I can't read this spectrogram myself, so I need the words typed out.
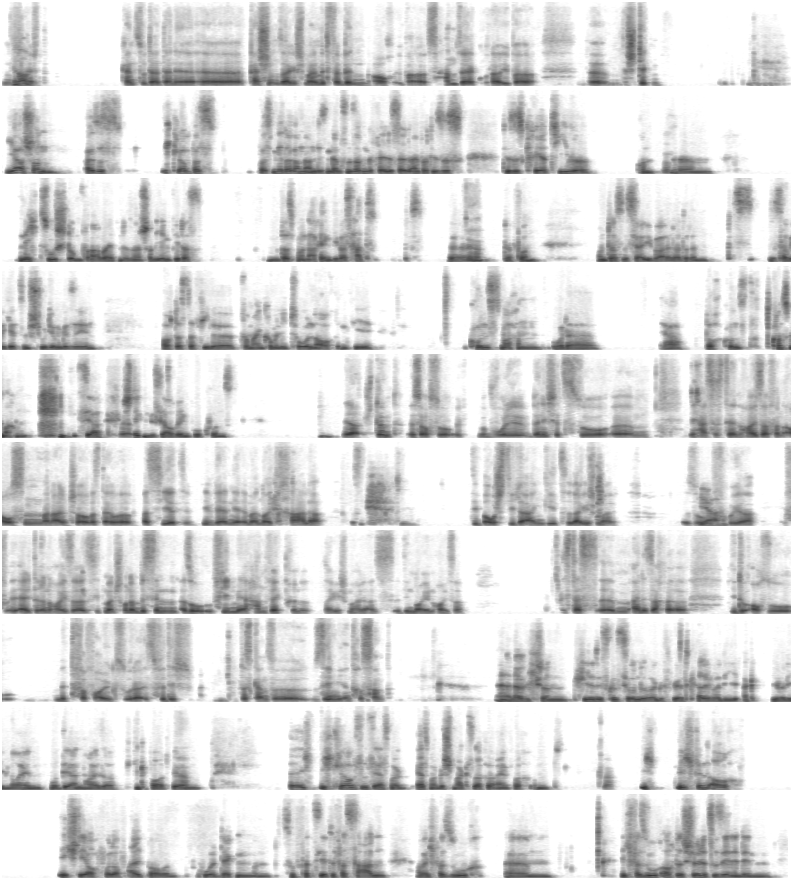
Nicht ja. schlecht. Kannst du da deine äh, Passion, sage ich mal, mit verbinden, auch über das Handwerk oder über äh, das Sticken? Ja, schon. Also es, ich glaube, was, was mir daran an diesen ganzen Sachen gefällt, ist halt einfach dieses, dieses Kreative und mhm. ähm, nicht zu stumpf arbeiten, sondern schon irgendwie das, dass man nachher irgendwie was hat das, äh, ja. davon. Und das ist ja überall da drin. Das, das ja. habe ich jetzt im Studium gesehen. Auch, dass da viele von meinen Kommilitonen auch irgendwie Kunst machen oder ja, doch Kunst, Kunst machen. ist ja, ja, Sticken ist ja auch irgendwo Kunst. Ja, stimmt. Ist auch so. Obwohl, wenn ich jetzt so, ähm, wie heißt es denn, Häuser von außen mal anschaue, was da passiert, die werden ja immer neutraler, was die, die Baustile angeht, sage ich mal. So ja. früher, älteren Häuser sieht man schon ein bisschen, also viel mehr Handwerk drin, sage ich mal, als die neuen Häuser. Ist das ähm, eine Sache, die du auch so mit verfolgst oder ist für dich das Ganze semi-interessant? Ja, da habe ich schon viele Diskussionen darüber geführt, gerade über die, über die neuen, modernen Häuser, die gebaut werden. Ja. Äh, ich, ich glaube, es ist erstmal, erstmal Geschmackssache einfach. Und Klar. ich, ich finde auch, ich stehe auch voll auf Altbau und hohe Decken und so verzierte Fassaden. Aber ich versuche, ähm, ich versuche auch das Schöne zu sehen in den,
